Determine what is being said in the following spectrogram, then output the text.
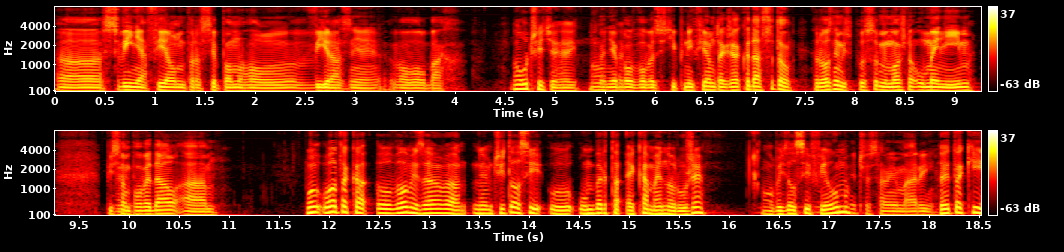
uh, Svíňa film proste pomohol výrazne vo voľbách. No určite, hej. No, to nebol tak... vôbec vtipný film, takže ako dá sa to rôznymi spôsobmi, možno umením, by som hej. povedal. A... Bola taká veľmi zaujímavá, neviem, čítal si u Umberta Eka Meno rúže? Videl si film? Niečo sa mi mári. To je taký,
